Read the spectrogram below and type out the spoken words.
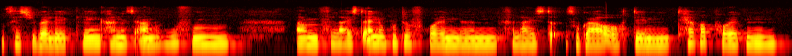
sich überlegt, wen kann ich anrufen, ähm, vielleicht eine gute Freundin, vielleicht sogar auch den Therapeuten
